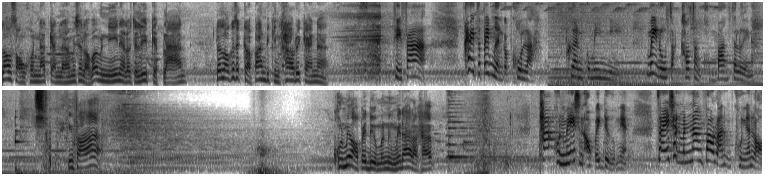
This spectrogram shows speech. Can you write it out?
เราสองคนนัดกันแล้วไม่ใช่เหรอว่าวันนี้เนี่ยเราจะรีบเก็บร้าน แล้วเราก็จะกลับบ้านไปกินข้าวด้วยกันน่ะ ฟีฟ่า ใครจะไปเหมือนกับคุณล่ะ เพื่อนก็ไม่มี ไม่รู้จักเข้าสังคมบ้างซะเลยนะ อิงฟ้า คุณไม่ออกไปดื่มมันหนึ่งไม่ได้เหรอครับ ถ้าคุณไม่ให้ฉันออกไปดื่มเนี่ย จะให้ฉันมานั่งเฝ้าร้านกับคุณงั้นเหรอ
